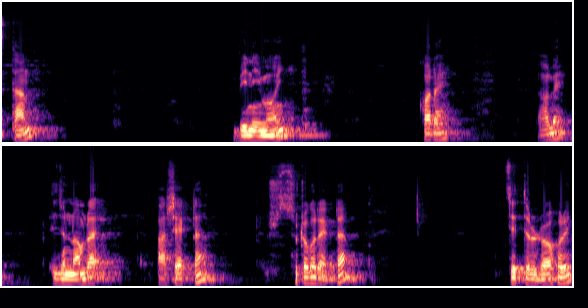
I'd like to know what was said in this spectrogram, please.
স্থান বিনিময় করে। তাহলে এই জন্য আমরা পাশে একটা, ছোটো করে একটা চিত্র ড্র করি।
